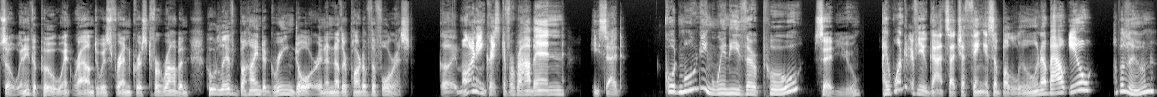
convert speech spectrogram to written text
So Winnie the Pooh went round to his friend Christopher Robin, who lived behind a green door in another part of the forest. Good morning, Christopher Robin, he said. Good morning, Winnie the Pooh, said you. I wonder if you've got such a thing as a balloon about you? A balloon?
